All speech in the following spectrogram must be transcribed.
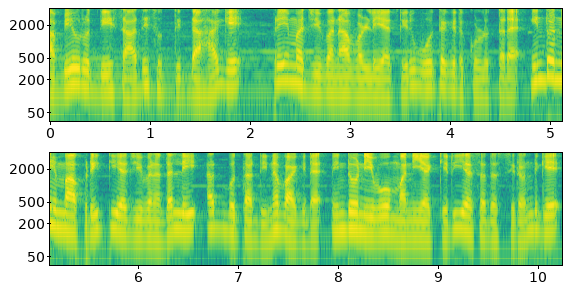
ಅಭಿವೃದ್ಧಿ ಸಾಧಿಸುತ್ತಿದ್ದ ಹಾಗೆ ಪ್ರೇಮ ಜೀವನ ಒಳ್ಳೆಯ ತಿರುವು ತೆಗೆದುಕೊಳ್ಳುತ್ತದೆ. ಇಂದು ನಿಮ್ಮ ಪ್ರೀತಿಯ ಜೀವನದಲ್ಲಿ ಅದ್ಭುತ ದಿನವಾಗಿದೆ. ಇಂದು ನೀವು ಮನೆಯ ಕಿರಿಯ ಸದಸ್ಯರೊಂದಿಗೆ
